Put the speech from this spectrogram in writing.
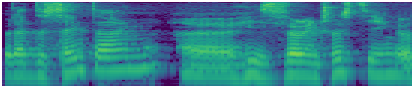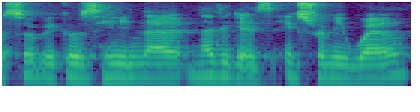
But at the same time, uh, he's very interesting also because he na- navigates extremely well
